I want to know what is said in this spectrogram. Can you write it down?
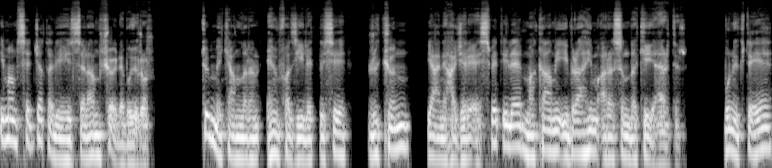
İmam Seccat aleyhisselam şöyle buyurur. Tüm mekanların en faziletlisi rükün yani Hacer-i Esved ile makamı İbrahim arasındaki yerdir. Bu nükteye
